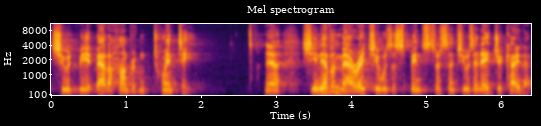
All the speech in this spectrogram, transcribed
she would be about 120. Now, she never married, she was a spinster and she was an educator.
